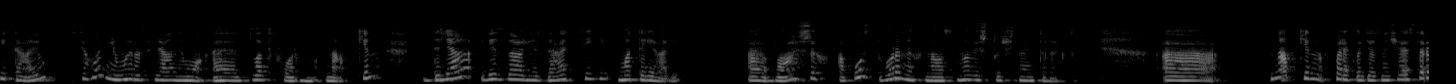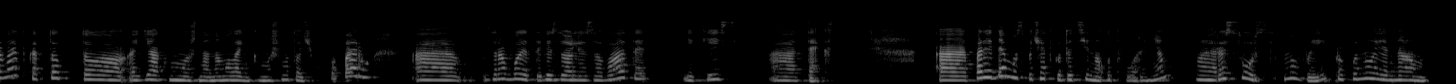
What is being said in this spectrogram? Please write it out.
Вітаю! Сьогодні ми розглянемо е, платформу Napkin для візуалізації матеріалів е, ваших або створених на основі штучного інтелекту. Е, Napkin в перекладі означає серветка, тобто як можна на маленькому шматочку паперу зробити, візуалізувати якийсь текст. Перейдемо спочатку до ціноутворення. Ресурс новий пропонує нам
